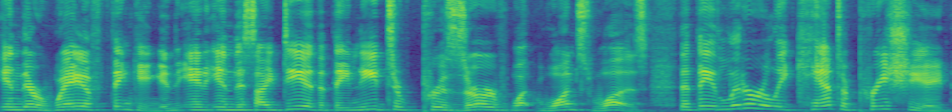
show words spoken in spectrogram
in their way of thinking, in, in, in, this idea that they need to preserve what once was, that they literally can't appreciate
